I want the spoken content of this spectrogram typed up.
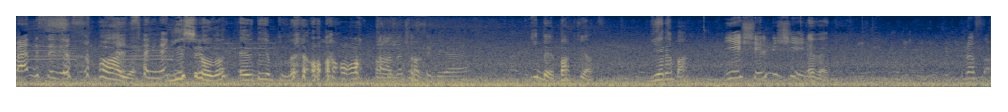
Çimen mi seviyorsun? Hayır. Sen inek Yeşil olur, evde yapılır. Taze fasulye. gibi bakliyat. Yere bak. Yeşil bir şey. Evet. Pırasa.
